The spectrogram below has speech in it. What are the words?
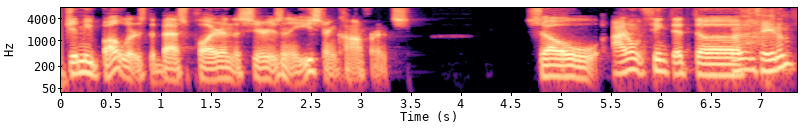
Jimmy Butler is the best player in the series in the Eastern Conference. So I don't think that Better the than Tatum.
